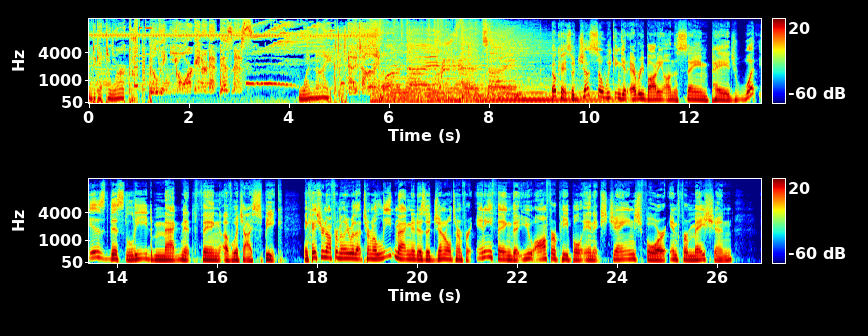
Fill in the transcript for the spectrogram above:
Time to get to work building your internet business. One night at a time. One night at a time. Okay, so just so we can get everybody on the same page, what is this lead magnet thing of which I speak? In case you're not familiar with that term, a lead magnet is a general term for anything that you offer people in exchange for information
